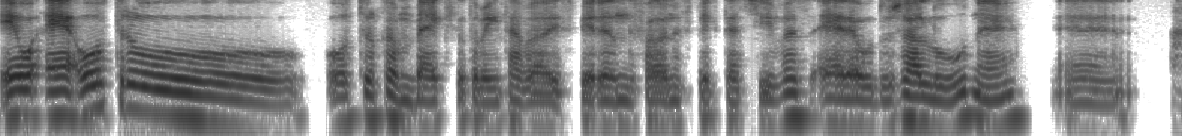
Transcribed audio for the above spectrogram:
Eu, é outro outro comeback que eu também estava esperando e falando expectativas era o do Jalu, né? É, ah,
